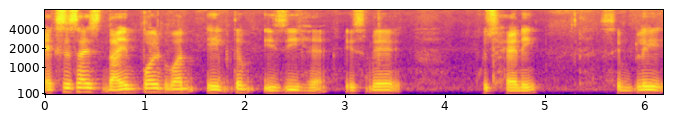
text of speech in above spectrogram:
एक्सरसाइज नाइन पॉइंट वन एकदम ईजी है। इसमें कुछ है नहीं। सिंपली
